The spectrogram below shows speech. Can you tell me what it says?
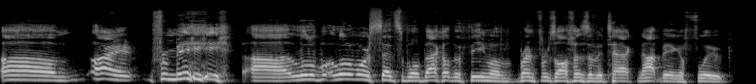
um, all right, for me, uh, a little a little more sensible. Back on the theme of Brentford's offensive attack not being a fluke.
